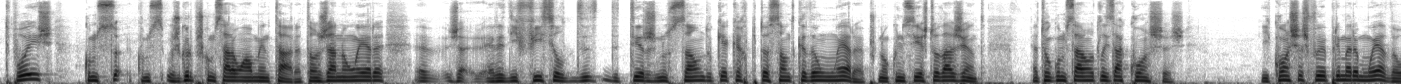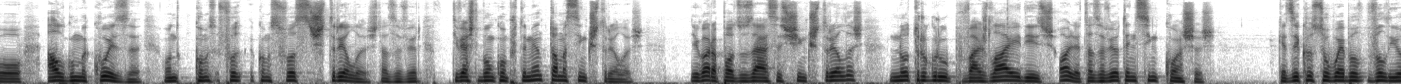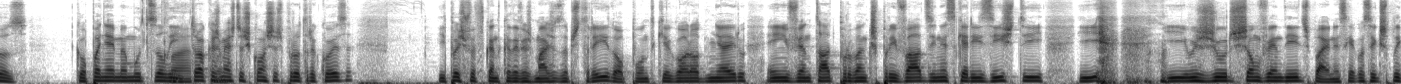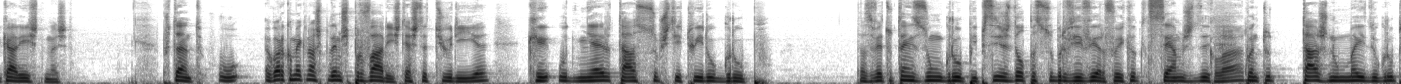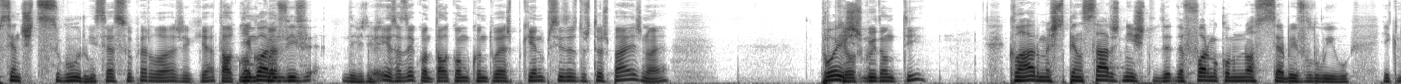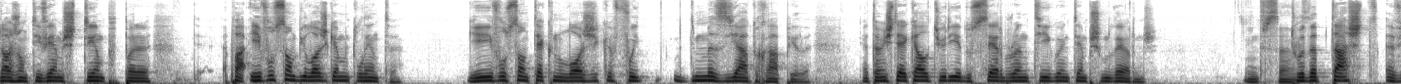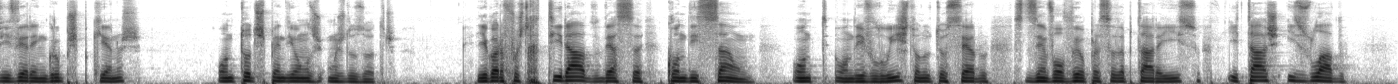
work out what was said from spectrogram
Depois, comece- os grupos começaram a aumentar, então já não era, eh, já era difícil de, de teres noção do que é que a reputação de cada um era, porque não conhecias toda a gente. Então começaram a utilizar conchas. E conchas foi a primeira moeda, ou alguma coisa, onde como se, fo- como se fosse estrelas, estás a ver? Tiveste bom comportamento, toma 5 estrelas. E agora podes usar essas 5 estrelas noutro grupo. Vais lá e dizes: Olha, estás a ver, eu tenho 5 conchas. Quer dizer que eu sou web valioso, que eu apanhei mamutos ali. Claro, Trocas-me claro. estas conchas por outra coisa. E depois foi ficando cada vez mais abstraído, ao ponto que agora o dinheiro é inventado por bancos privados e nem sequer existe e, e, e os juros são vendidos. Pá, nem sequer consigo explicar isto, mas... Portanto, o, agora como é que nós podemos provar isto? Esta teoria que o dinheiro está a substituir o grupo. Estás a ver? Tu tens um grupo e precisas dele para sobreviver. Foi aquilo que dissemos de Claro. quando tu estás no meio do grupo sentes-te seguro. Isso é super lógico. yeah. Tal e como agora quando, vive... Diz, diz. Dizer, quando, tal como quando tu és pequeno precisas dos teus pais, não é? Pois, Porque eles cuidam de ti. Claro, mas se pensares nisto da, da forma como o nosso cérebro evoluiu e que nós não tivemos tempo para. Epá, a evolução biológica é muito lenta e a evolução tecnológica foi demasiado rápida. Então, isto é aquela teoria do cérebro antigo em tempos modernos. Interessante. Tu adaptaste a viver em grupos pequenos onde todos dependiam uns, uns dos outros. E agora foste retirado dessa condição onde, onde evoluíste, onde o teu cérebro se desenvolveu para se adaptar a isso e estás isolado.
